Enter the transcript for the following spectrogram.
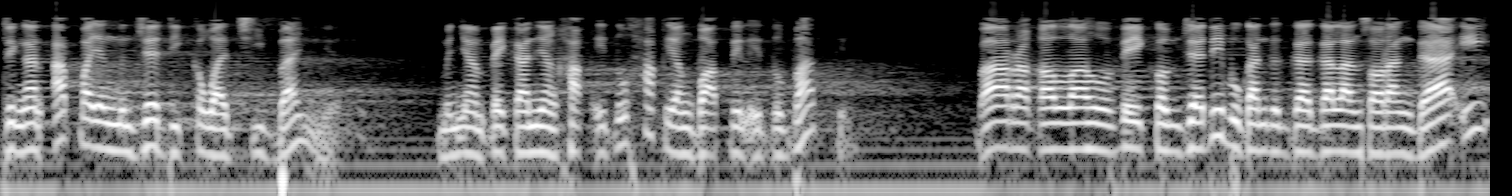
dengan apa yang menjadi kewajibannya. Menyampaikan yang hak itu hak, yang batil itu batil. Barakallahu fiikum. Jadi bukan kegagalan seorang dai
